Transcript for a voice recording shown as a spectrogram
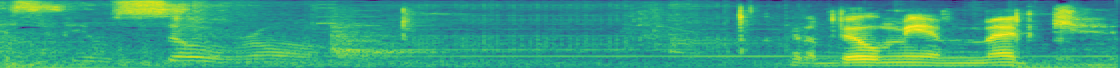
this feels so wrong. Gotta build me a med kit.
